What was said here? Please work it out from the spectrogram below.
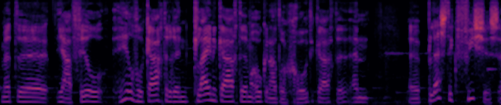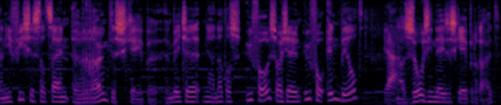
Met eh, ja, veel, heel veel kaarten erin. Kleine kaarten, maar ook een aantal grote kaarten. En eh, plastic fiches. En die fiches, dat zijn ruimteschepen. Een beetje ja, net als ufo's. Zoals je een ufo inbeeldt. Ja, Nou, zo zien deze schepen eruit.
